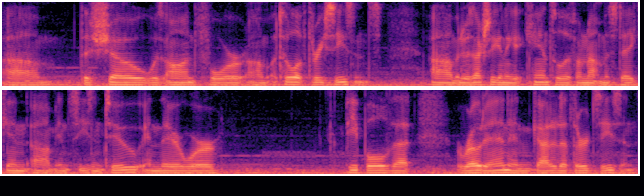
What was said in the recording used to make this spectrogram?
Um, the show was on for um, a total of three seasons. Um, it was actually going to get canceled, if I'm not mistaken, um, in season two, and there were people that wrote in and got it a third season,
